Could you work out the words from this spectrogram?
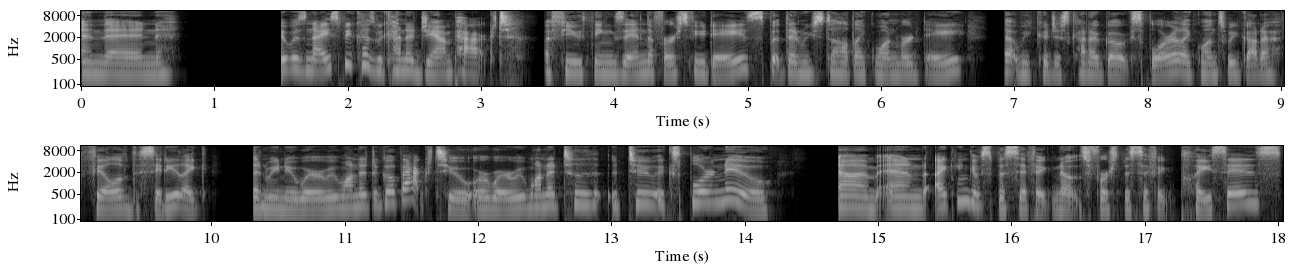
And then it was nice because we kind of jam packed a few things in the first few days, but then we still had like one more day that we could just kind of go explore. Like once we got a feel of the city, like then we knew where we wanted to go back to or where we wanted to to explore new. Um, and I can give specific notes for specific places.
